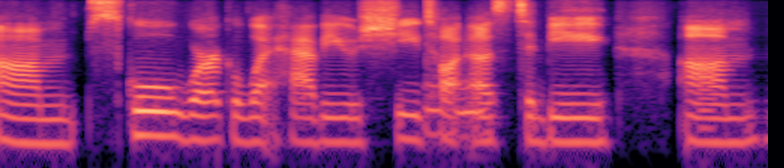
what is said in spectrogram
um, school work, what have you. She taught mm-hmm. us to be um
